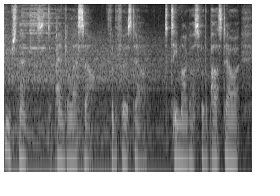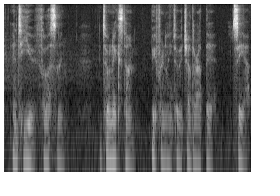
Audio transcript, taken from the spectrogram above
Huge thanks to Panda Lassow for the first hour, to T Margos for the past hour, and to you for listening. Until next time, be friendly to each other out there. See ya.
